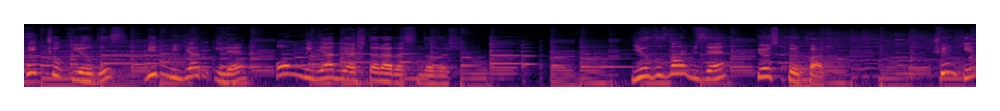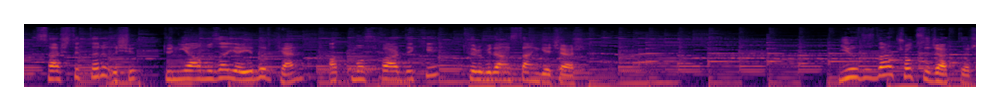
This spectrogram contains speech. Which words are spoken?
Pek çok yıldız 1 milyar ile 10 milyar yaşlar arasındadır. Yıldızlar bize göz kırpar. Çünkü saçtıkları ışık dünyamıza yayılırken atmosferdeki türbülanstan geçer. Yıldızlar çok sıcaktır.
